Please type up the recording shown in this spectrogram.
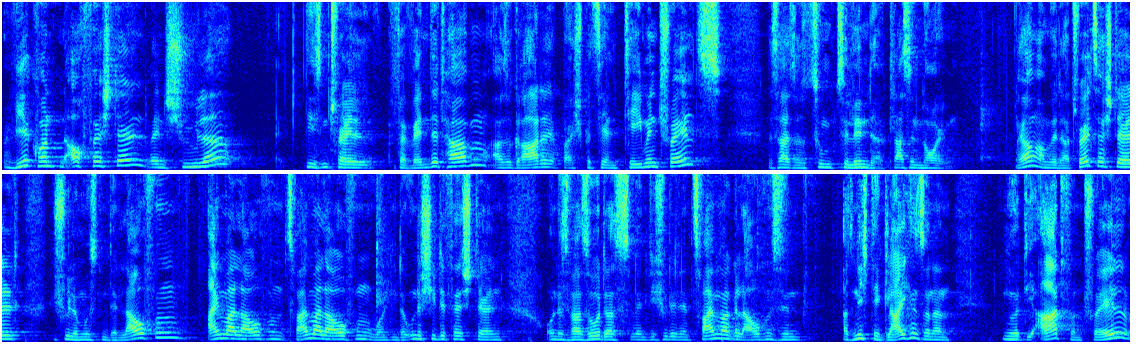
wir konnten auch feststellen, wenn Schüler diesen Trail verwendet haben, also gerade bei speziellen Thementrails, das heißt also zum Zylinder, Klasse 9, ja, haben wir da Trails erstellt, die Schüler mussten den laufen, einmal laufen, zweimal laufen, wollten da Unterschiede feststellen. Und es war so, dass wenn die Schüler den zweimal gelaufen sind, also nicht den gleichen, sondern nur die Art von Trail,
